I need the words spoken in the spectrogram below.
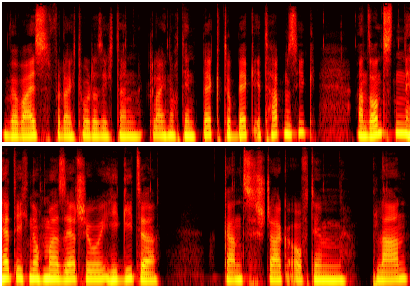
wer weiß, vielleicht holt er sich dann gleich noch den Back-to-Back-Etappensieg. Ansonsten hätte ich nochmal Sergio Higuita ganz stark auf dem Plan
